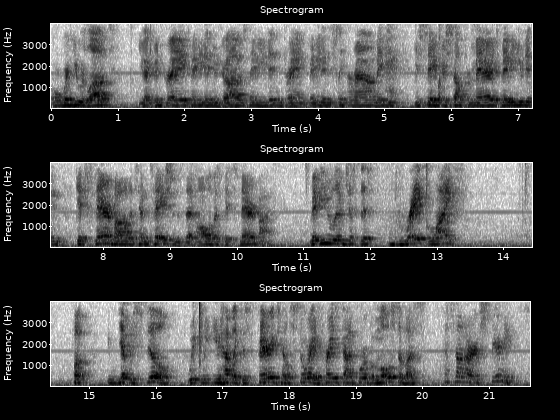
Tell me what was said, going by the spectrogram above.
or where you were loved. You got good grades, maybe you didn't do drugs, maybe you didn't drink, maybe you didn't sleep around, maybe you saved yourself for marriage, maybe you didn't get snared by all the temptations that all of us get snared by. Maybe you live just this great life, but yet we still we, we, you have like this fairy tale story, and praise God for it, but most of us, that's not our experience.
